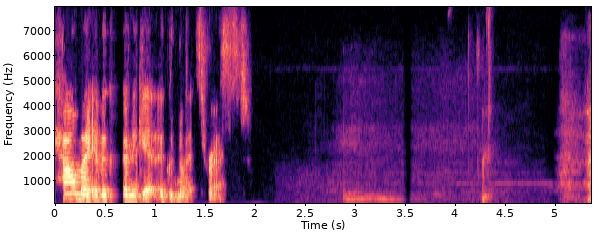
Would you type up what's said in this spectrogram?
how am I ever going to get a good night's rest?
